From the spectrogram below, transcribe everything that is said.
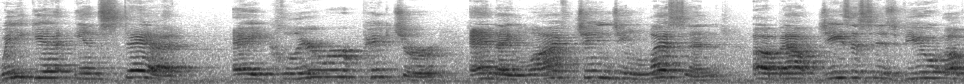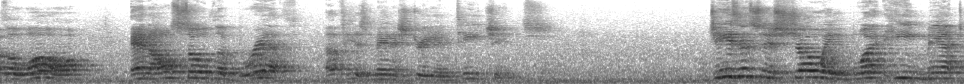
we get instead a clearer picture and a life changing lesson about Jesus' view of the law and also the breadth of his ministry and teachings. Jesus is showing what he meant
